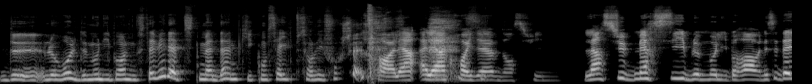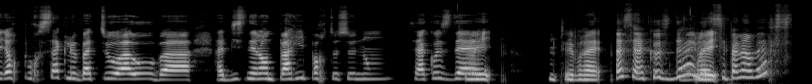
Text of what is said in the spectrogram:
de, le rôle de Molly Brown. Vous savez, la petite madame qui conseille sur les fourchettes Oh, elle est, elle est incroyable dans ce film. L'insubmersible Molly Brown. Et c'est d'ailleurs pour ça que le bateau à aube à, à Disneyland Paris porte ce nom. C'est à cause d'elle. Oui, c'est vrai. Ah, c'est à cause d'elle Oui. C'est pas l'inverse?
